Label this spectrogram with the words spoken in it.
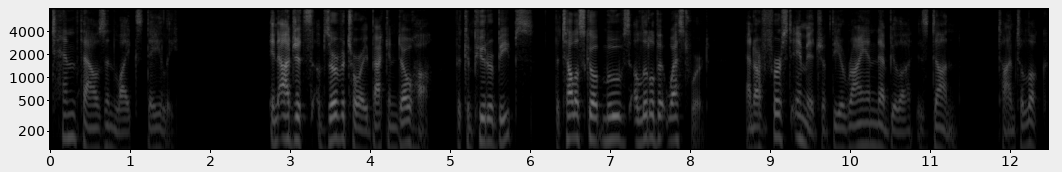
10,000 likes daily. In Ajit's observatory back in Doha, the computer beeps, the telescope moves a little bit westward, and our first image of the Orion Nebula is done. Time to look.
